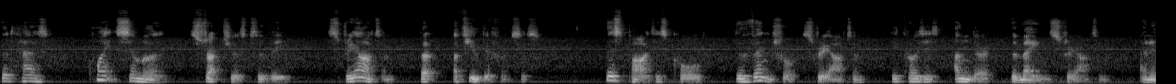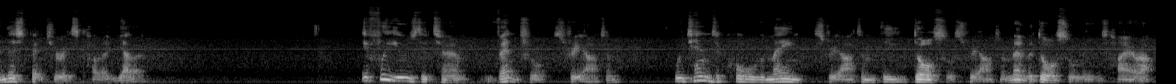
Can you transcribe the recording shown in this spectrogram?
that has quite similar structures to the striatum, but a few differences. This part is called the ventral striatum because it's under the main striatum, and in this picture it's coloured yellow. If we use the term ventral striatum, we tend to call the main striatum the dorsal striatum. Remember, dorsal means higher up.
